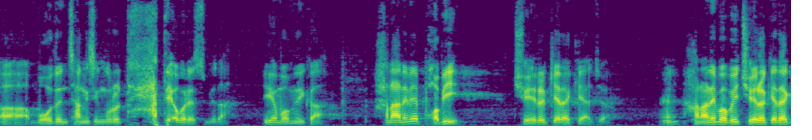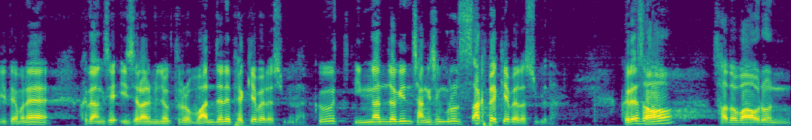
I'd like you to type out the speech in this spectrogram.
어, 모든 장신구를 다 떼어버렸습니다. 이게 뭡니까? 하나님의 법이 죄를 깨닫게 하죠. 예? 하나님의 법이 죄를 깨닫기 때문에 그 당시에 이스라엘 민족들을 완전히 벗겨버렸습니다. 그 인간적인 장신구를 싹 벗겨버렸습니다. 그래서 사도 바울은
